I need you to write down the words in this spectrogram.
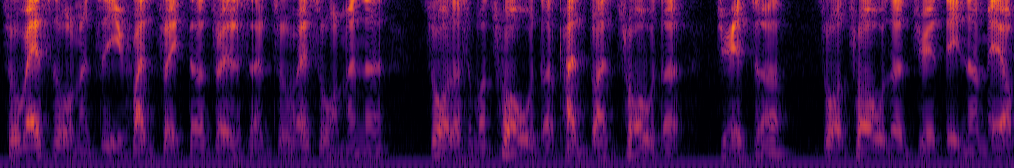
除非是我们自己犯罪得罪了神，除非是我们呢做了什么错误的判断、错误的抉择、做错误的决定呢，没有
